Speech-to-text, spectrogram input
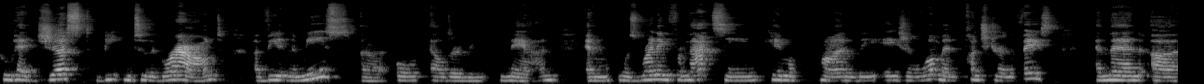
who had just beaten to the ground a Vietnamese uh, old elderly man and was running from that scene, came upon the Asian woman, punched her in the face, and then uh,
